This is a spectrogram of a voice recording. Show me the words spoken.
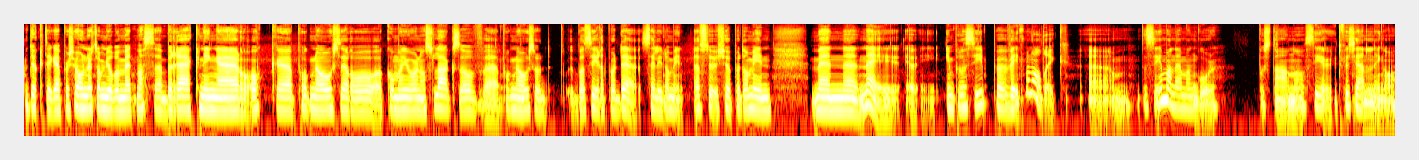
duktiga personer som jobbar med massa beräkningar och eh, prognoser och kommer göra någon slags av eh, prognoser baserat på det säljer de in, alltså, köper de in. Men eh, nej, i- princip vet man aldrig. Eh, det ser man när man går på stan och ser utförsäljning och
